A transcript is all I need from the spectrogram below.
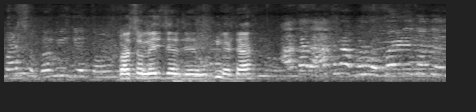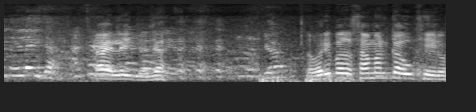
પાછો ગમી ગયો તો હું પાછો લઈ જાજે ઉપલેટા. આ તારા હાથના ભરવો બહેણી તો તે લઈ જા. હા લઈ જા જા પાછો સામાન કા ઉખેરો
